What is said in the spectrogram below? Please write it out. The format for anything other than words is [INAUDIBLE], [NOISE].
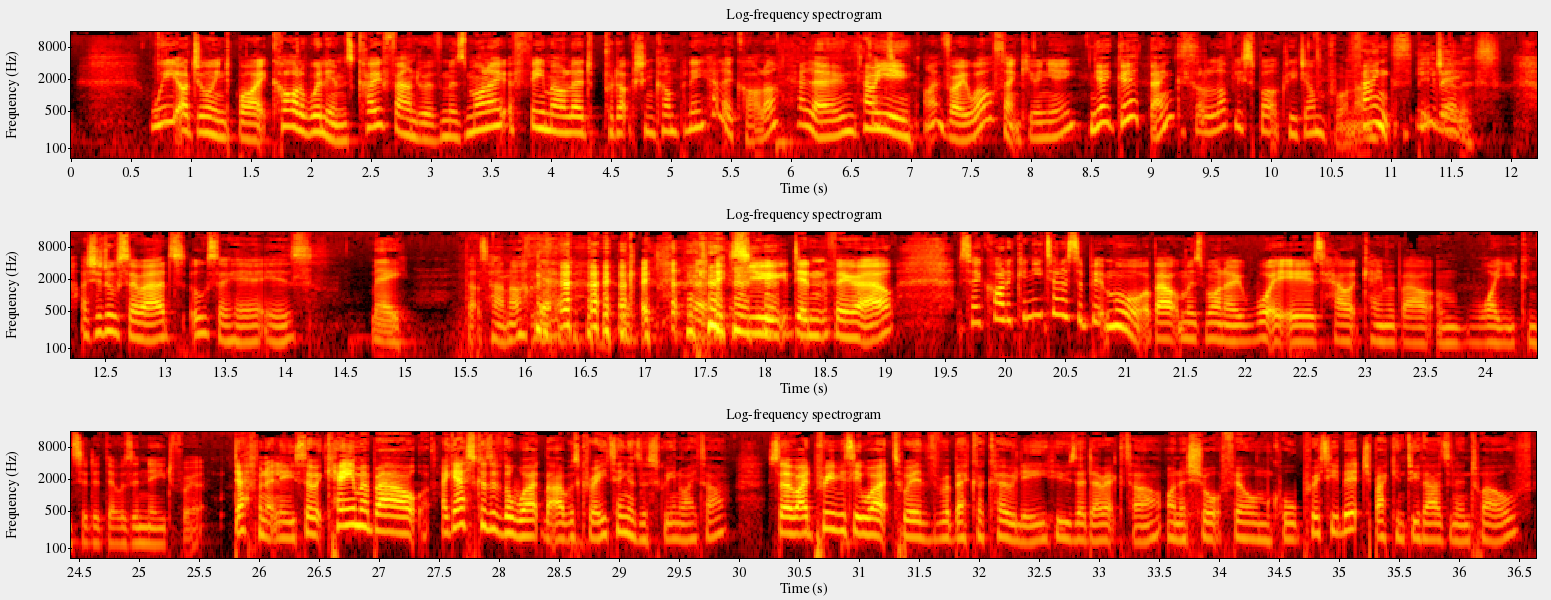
We are joined by Karla Williams, co founder of Ms Mono, a female led production company. Hello, Karla. Hello, how are you? I'm very well, thank you. And you? Yeah, good, thanks. You've got a lovely sparkly jumper on. Thanks. I'm a bit eBay. jealous. I should also add, also here is Me. That's Hannah. Yeah. [LAUGHS] okay. In case you didn't figure it out. So, Karla, can you tell us a bit more about Ms Mono, oh, what it is, how it came about, and why you considered there was a need for it? Definitely. So it came about, I guess, because of the work that I was creating as a screenwriter. So I'd previously worked with Rebecca Coley, who's a director, on a short film called Pretty Bitch back in 2012.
